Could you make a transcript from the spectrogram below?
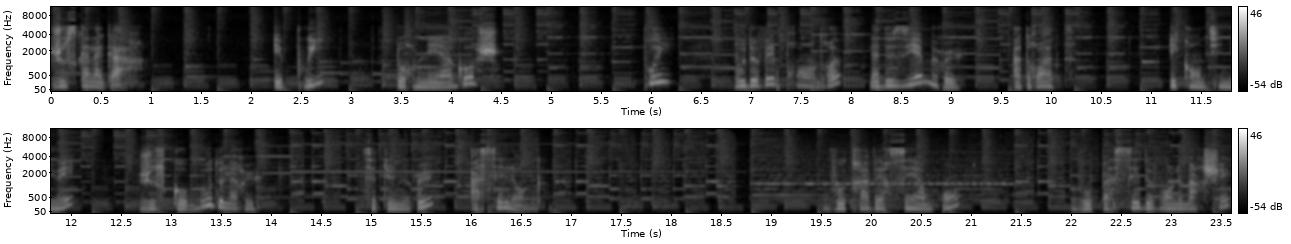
jusqu'à la gare. Et puis, tournez à gauche. Puis, vous devez prendre la deuxième rue à droite et continuer jusqu'au bout de la rue. C'est une rue assez longue. Vous traversez un pont, vous passez devant le marché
